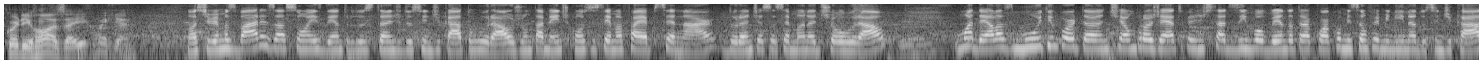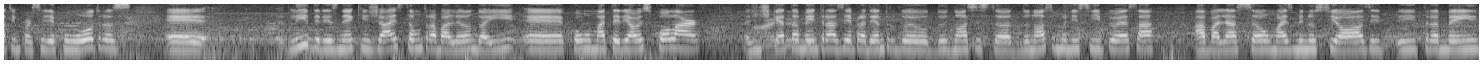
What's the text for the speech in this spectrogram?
cor-de-rosa aí, como é que é? Nós tivemos várias ações dentro do estande do Sindicato Rural, juntamente com o sistema FAEP Senar, durante essa semana de show rural. Uma delas, muito importante, é um projeto que a gente está desenvolvendo com a Comissão Feminina do Sindicato, em parceria com outras é, líderes né, que já estão trabalhando aí é, com o material escolar. A gente Ah, quer entendi. também trazer para dentro do, do nosso estado, do nosso município essa avaliação mais minuciosa e, e também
